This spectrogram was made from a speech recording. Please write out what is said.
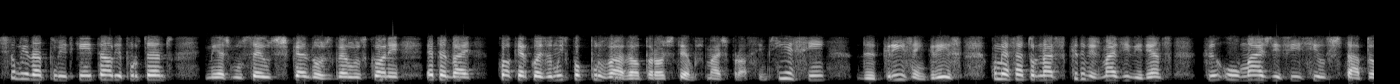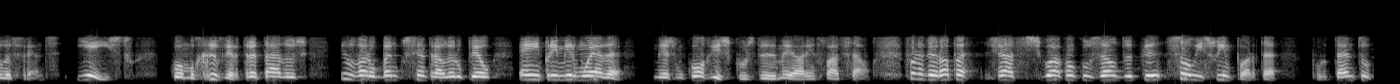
Estabilidade política em Itália, portanto, mesmo sem os escândalos de Berlusconi, é também qualquer coisa muito pouco provável para os tempos mais próximos. E assim, de crise em crise, começa a tornar-se cada vez mais evidente que o mais difícil está pela frente. E é isto: como rever tratados e levar o Banco Central Europeu a imprimir moeda, mesmo com riscos de maior inflação. Fora da Europa, já se chegou à conclusão de que só isso importa. Portanto,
